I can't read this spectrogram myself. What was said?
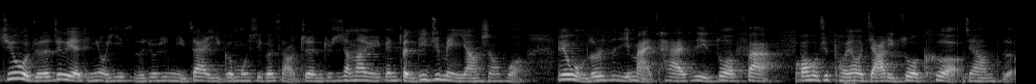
其实我觉得这个也挺有意思的，就是你在一个墨西哥小镇，就是相当于跟本地居民一样生活，因为我们都是自己买菜、自己做饭，包括去朋友家里做客这样子。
